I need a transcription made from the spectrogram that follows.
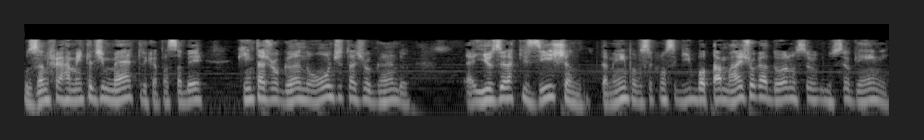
usando ferramenta de métrica para saber quem tá jogando, onde tá jogando. É, user acquisition também, para você conseguir botar mais jogador no seu, no seu game.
